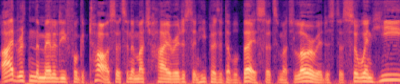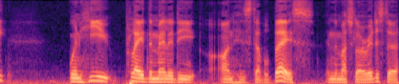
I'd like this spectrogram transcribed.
I'd written the melody for guitar, so it's in a much higher register, and he plays a double bass, so it's a much lower register. So when he when he played the melody on his double bass in the much lower register,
